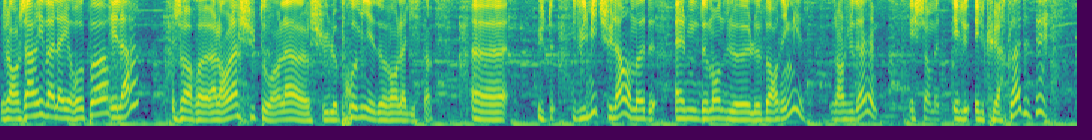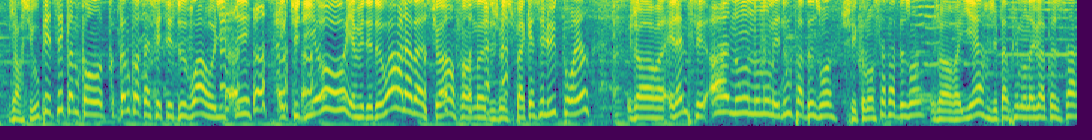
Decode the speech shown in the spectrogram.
Genre, j'arrive à l'aéroport, et là, genre, euh, alors là, je suis tôt, hein, là, euh, je suis le premier devant la liste. hein. Euh, je- limite, je suis là en mode Elle me demande le, boarding, genre, je lui donne, et je suis en mode Et le, QR code? Genre s'il vous plaît, tu sais comme quand comme quand t'as fait tes devoirs au lycée et que tu dis oh il y avait des devoirs à la base, tu vois, enfin en mode je me suis pas cassé le huc pour rien. Genre elle me fait ah non non non mais nous pas besoin. Je fais comment ça pas besoin? Genre hier j'ai pas pris mon avion à cause de ça.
